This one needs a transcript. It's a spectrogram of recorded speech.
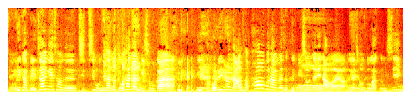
네. 우리가 매장에서는 짓지 못하는 그 환한 미소가 이 거리로 나와서 파업을 하면서 그 미소들이 어, 나와요. 그러니까 네. 저도 가끔씩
